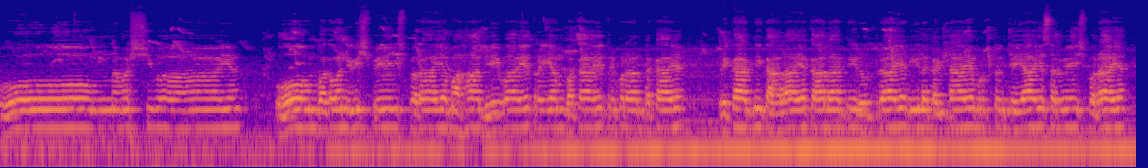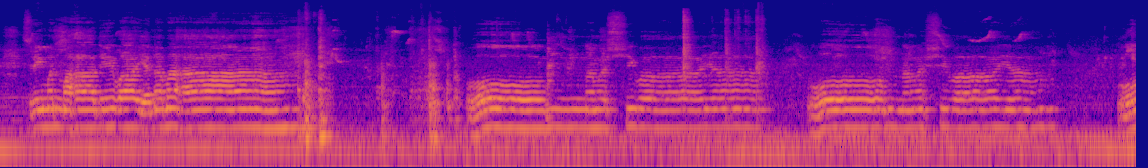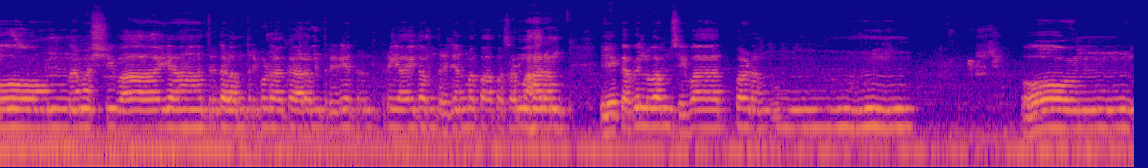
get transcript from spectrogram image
ओम नमः शिवाय। ओम भगवान विश्वेश्वराय, महादेवाय, त्रयंबकाय त्रिपुरांतकाय त्रिकाग्निकालाय, कालाग्निरुद्राय नीलकंठाय मृत्युंजयाय सर्वेश्वराय, श्रीमन्महादेवाय नमः। ओम नमः शिवाय। ओम नमः शिवाय। ఓం నమ శివాయ. త్రిదళం త్రిగుణాకారం త్రినేత్రం త్రియాయుధం త్రిజన్మ పాప సంహారం ఏకబిల్వం శివాత్పణం ఓం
